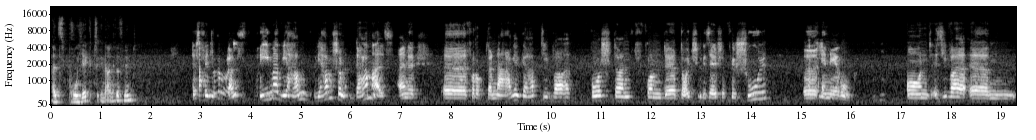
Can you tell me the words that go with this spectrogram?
als Projekt in Angriff nimmt? Das finde ich ganz prima. Wir haben, wir haben schon damals eine äh, Frau Dr. Nagel gehabt, die war Vorstand von der Deutschen Gesellschaft für Schulernährung. Äh, und sie war ähm,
